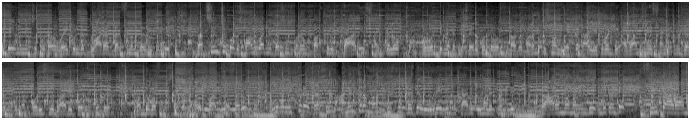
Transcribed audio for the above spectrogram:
ఉదయం నుంచి కూడా వైకుంఠ ద్వార దర్శనం జరుగుతుంది. దర్శించుకోవడం స్వామివారిని దర్శించుకోవడం భక్తులు భారీ సంఖ్యలో ఒంటిమిట్టకు చేరుకుంటూ వస్తున్నారు. మనం చూసినాం ఎక్కడ ఎటువంటి అవాంఛనీయ సంఘటన జరగకుండా పోలీసులు భారీ పోలీసులు బందోబస్తు సైతం ఏర్పాటు చేశారు. ఊరు ఇప్పుడే దర్శనం అనంతరం మనం చూసినట్లయితే ఊరేగింపు కార్యక్రమం అనేటువంటిది ప్రారంభమైంది. ఎందుకంటే సీతారామ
